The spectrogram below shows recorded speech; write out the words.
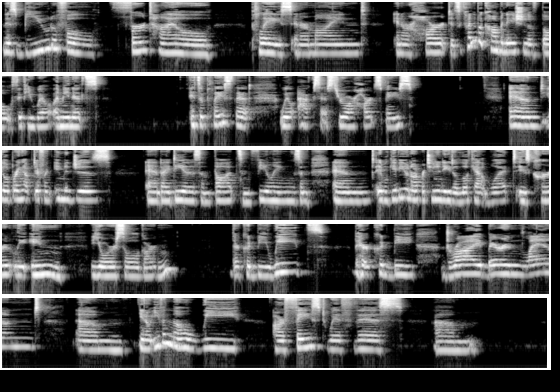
this beautiful, fertile place in our mind in our heart. It's kind of a combination of both, if you will. I mean, it's it's a place that we'll access through our heart space, and you'll bring up different images and ideas and thoughts and feelings and and it will give you an opportunity to look at what is currently in your soul garden there could be weeds there could be dry barren land um, you know, even though we are faced with this um,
